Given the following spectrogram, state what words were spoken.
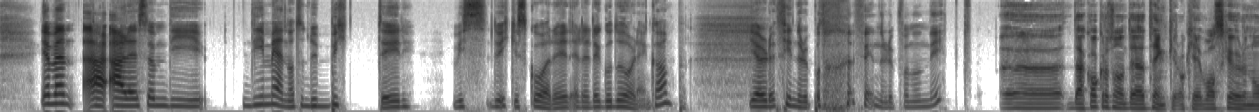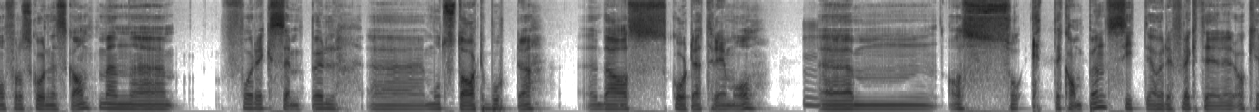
Ja, men er, er det som de De mener at du bytter hvis du ikke scorer eller det går dårlig i en kamp? Du, finner, du på noe, finner du på noe nytt? Uh, det er ikke akkurat sånn at jeg tenker ok, hva skal jeg gjøre nå for å score neste kamp, men uh, for eksempel eh, mot Start borte, eh, da skårte jeg tre mål. Mm. Um, og så etter kampen sitter jeg og reflekterer. Ok,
